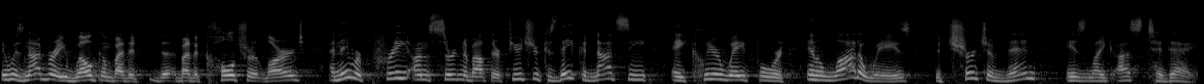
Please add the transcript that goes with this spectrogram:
It was not very welcome by the, the, by the culture at large, and they were pretty uncertain about their future because they could not see a clear way forward. In a lot of ways, the church of then is like us today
